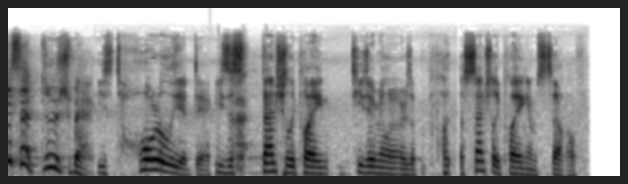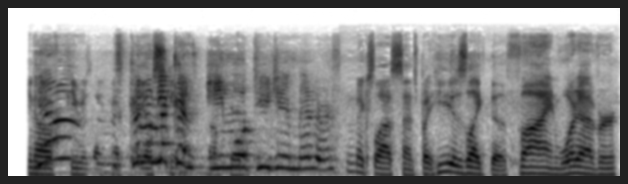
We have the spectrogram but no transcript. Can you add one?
is a douchebag. He's totally a dick. He's essentially playing T.J. Miller is a, essentially playing himself. You know, yeah, he was like it's kind of like an emo. TJ Miller. makes a lot of sense. But he is like the fine, whatever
